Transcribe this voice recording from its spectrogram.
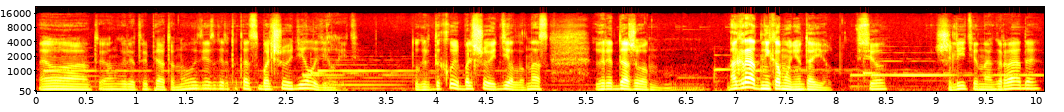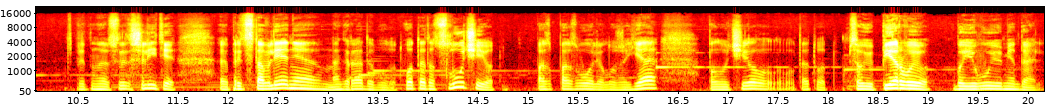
Вот. И он говорит, ребята, ну вот здесь, говорит, оказывается, большое дело делаете. Тут, говорит, такое большое дело. Нас, говорит, даже он наград никому не дает. Все, шлите награды, шлите э, представления, награды будут. Вот этот случай вот, позволил уже я получил вот эту вот свою первую боевую медаль.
